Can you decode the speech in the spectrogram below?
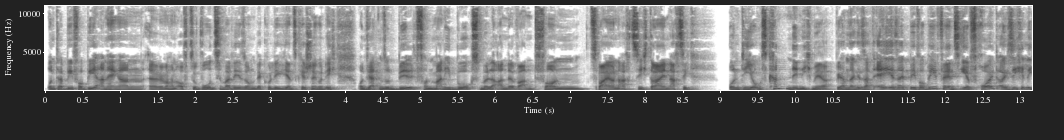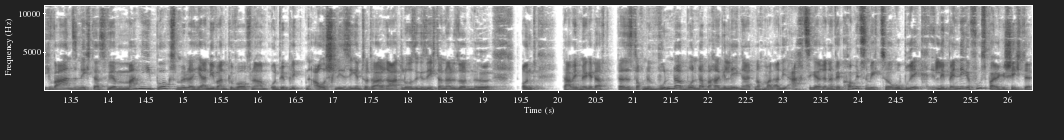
unter BVB-Anhängern. Äh, wir machen oft so Wohnzimmerlesungen, der Kollege Jens Kirschneck und ich. Und wir hatten so ein Bild von Manny Burgsmüller an der Wand von 82, 83. Und die Jungs kannten den nicht mehr. Wir haben dann gesagt, ey, ihr seid BVB-Fans, ihr freut euch sicherlich wahnsinnig, dass wir Manny Burgsmüller hier an die Wand geworfen haben. Und wir blickten ausschließlich in total ratlose Gesichter und alle so, nö. Und da habe ich mir gedacht, das ist doch eine wunder, wunderbare Gelegenheit, nochmal an die 80er erinnern. Wir kommen jetzt nämlich zur Rubrik lebendige Fußballgeschichte.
